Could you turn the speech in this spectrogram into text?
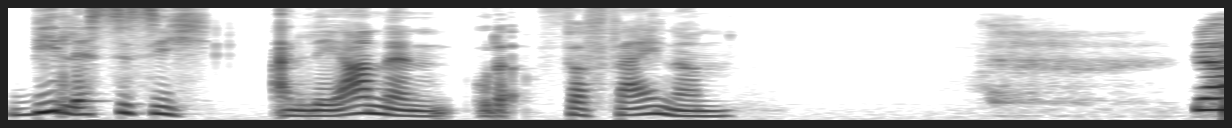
Wie lässt sie sich erlernen oder verfeinern? Ja,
